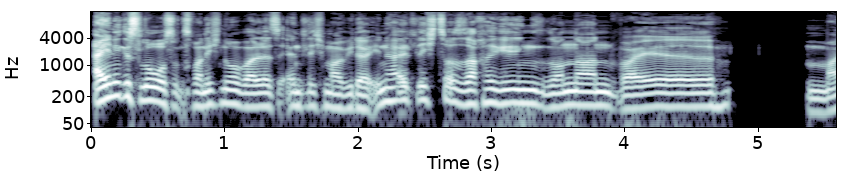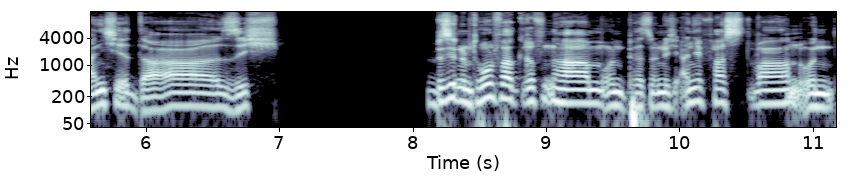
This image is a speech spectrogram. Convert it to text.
einiges los. Und zwar nicht nur, weil es endlich mal wieder inhaltlich zur Sache ging, sondern weil manche da sich ein bisschen im Ton vergriffen haben und persönlich angefasst waren. Und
